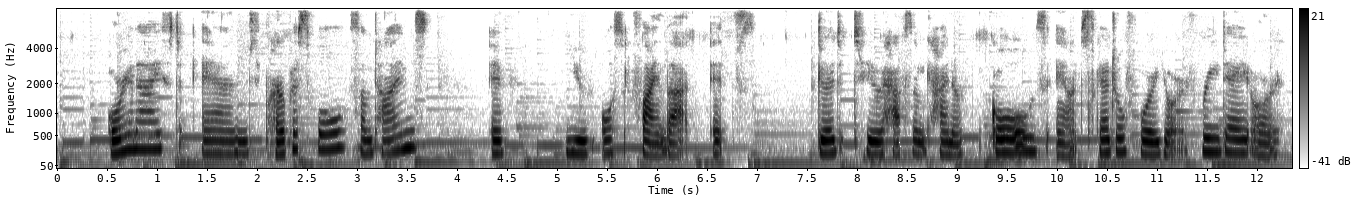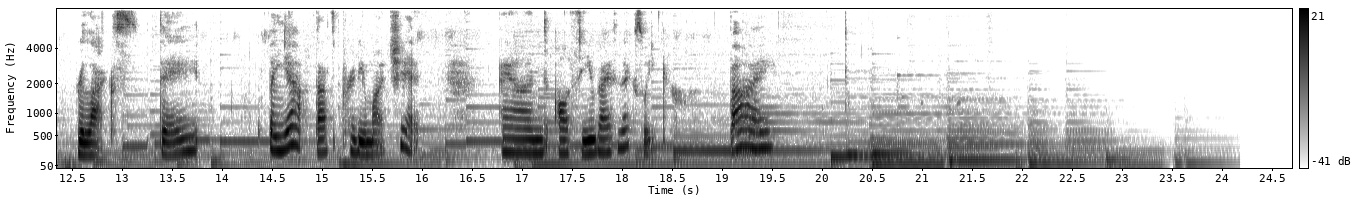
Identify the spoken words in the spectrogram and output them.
organized and purposeful sometimes if you also find that it's good to have some kind of goals and schedule for your free day or relax day. But yeah, that's pretty much it. And I'll see you guys next week. Bye!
